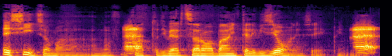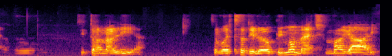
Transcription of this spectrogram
Eh sì, insomma, hanno Eh. fatto diversa roba in televisione, sì, quindi- Eh, si torna lì, eh. Se fosse stato il loro primo match, magari.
